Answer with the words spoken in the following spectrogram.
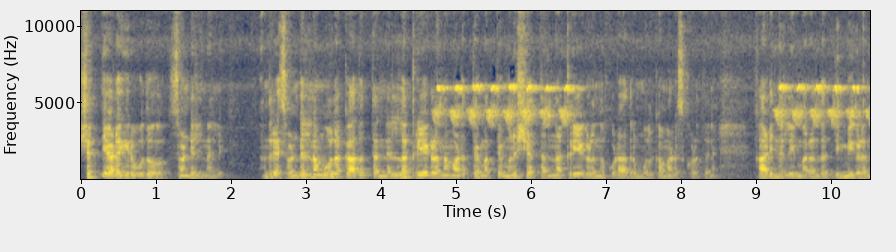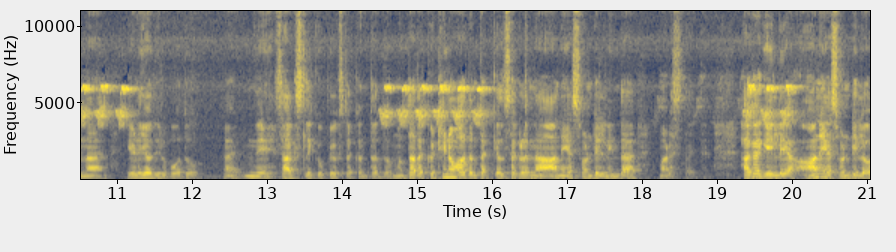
ಶಕ್ತಿ ಅಡಗಿರುವುದು ಸೊಂಡಿಲಿನಲ್ಲಿ. ಅಂದರೆ ಸೊಂಡಿಲಿನ ಮೂಲಕ ಅದು ತನ್ನೆಲ್ಲ ಕ್ರಿಯೆಗಳನ್ನು ಮಾಡುತ್ತೆ, ಮತ್ತು ಮನುಷ್ಯ ತನ್ನ ಕ್ರಿಯೆಗಳನ್ನು ಕೂಡ ಅದರ ಮೂಲಕ ಮಾಡಿಸ್ಕೊಳ್ತಾನೆ. ಕಾಡಿನಲ್ಲಿ ಮರದ ದಿಮ್ಮಿಗಳನ್ನು ಎಳೆಯೋದಿರ್ಬೋದು ಸಾಗಿಸ್ಲಿಕ್ಕೆ ಉಪಯೋಗಿಸ್ತಕ್ಕಂಥದ್ದು, ಮುಂತಾದ ಕಠಿಣವಾದಂಥ ಕೆಲಸಗಳನ್ನು ಆನೆಯ ಸೊಂಡಿಲಿನಿಂದ ಮಾಡಿಸ್ತಾ ಇದ್ದಾರೆ ಹಾಗಾಗಿ ಇಲ್ಲಿ ಆನೆಯ ಸೊಂಡಿಲು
